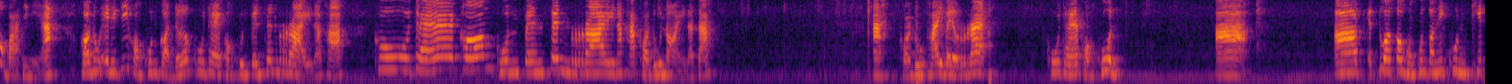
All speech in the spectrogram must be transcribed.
ะบาทที่นี่อะขอดู energy ของคุณก่อนเด้อครูแทของคุณเป็นเส้นไรนะคะครูแทของคุณเป็นเส้นไรนะคะ ขอดูหน่อยนะจ๊ะอะขอดูไพ่ใบแรกคู่แท้ของคุณอ่าอ่าตัวตนของคุณตอนนี้คุณคิด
